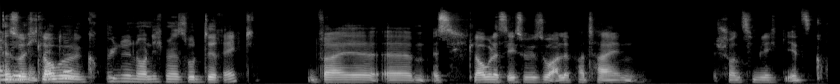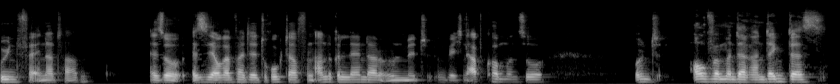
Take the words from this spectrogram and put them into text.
Also reinlesen ich glaube, könntest? Grüne noch nicht mehr so direkt. weil ähm, es, ich glaube, dass sich sowieso alle Parteien schon ziemlich jetzt grün verändert haben. Also es ist ja auch einfach der Druck da von anderen Ländern und mit irgendwelchen Abkommen und so. Und auch wenn man daran denkt, dass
